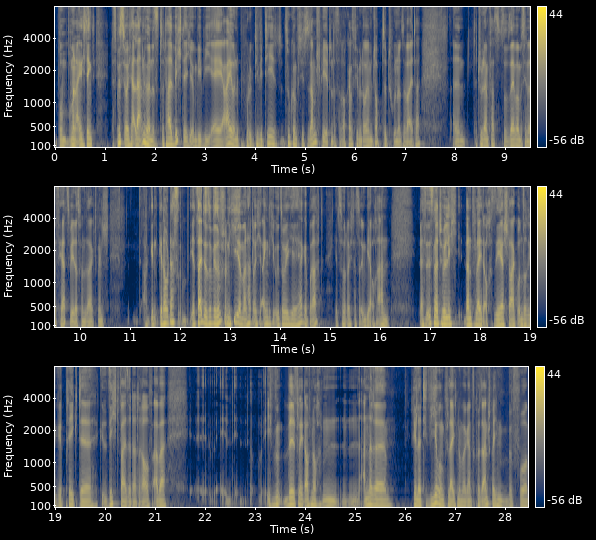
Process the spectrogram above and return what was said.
wo, wo man eigentlich denkt, das müsst ihr euch alle anhören, das ist total wichtig, irgendwie wie AI und Produktivität zukünftig zusammenspielt und das hat auch ganz viel mit eurem Job zu tun und so weiter. Da tut einem fast so selber ein bisschen das Herz weh, dass man sagt, Mensch, genau das, jetzt seid ihr sowieso schon hier, man hat euch eigentlich so hierher gebracht, jetzt hört euch das irgendwie auch an. Das ist natürlich dann vielleicht auch sehr stark unsere geprägte Sichtweise darauf, aber äh, ich will vielleicht auch noch eine andere Relativierung vielleicht nochmal ganz kurz ansprechen, bevor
